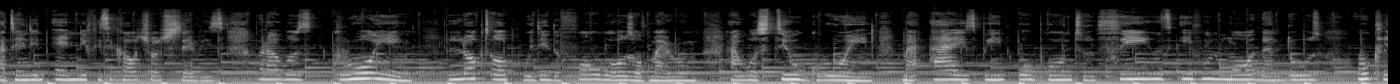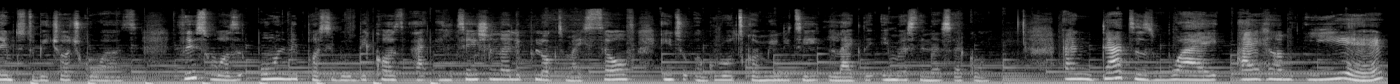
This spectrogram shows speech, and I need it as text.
attending any physical church service, but I was growing, locked up within the four walls of my room. I was still growing, my eyes being open to things even more than those who claimed to be churchgoers. This was only possible because I intentionally plugged myself into a growth community like the Inner Circle. And that is why I am here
